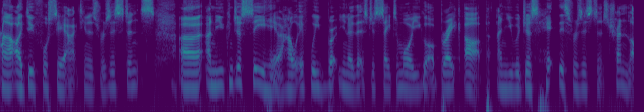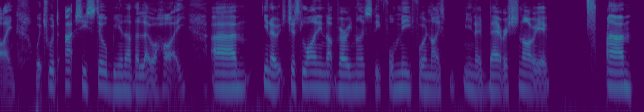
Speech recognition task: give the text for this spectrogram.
Uh, I do foresee it acting as resistance, uh, and you can just see here how if we, you know, let's just say tomorrow you got to break up and you would just hit this resistance trend line, which would actually still be another lower high. Um, you know, it's just lining up very nicely for me for a nice, you know, bearish scenario. Um,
